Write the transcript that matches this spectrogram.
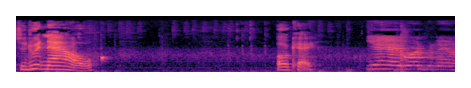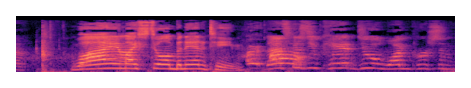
So do it now. Okay. Yeah, I joined banana. Why am I still on banana team? That's because you can't do a one person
